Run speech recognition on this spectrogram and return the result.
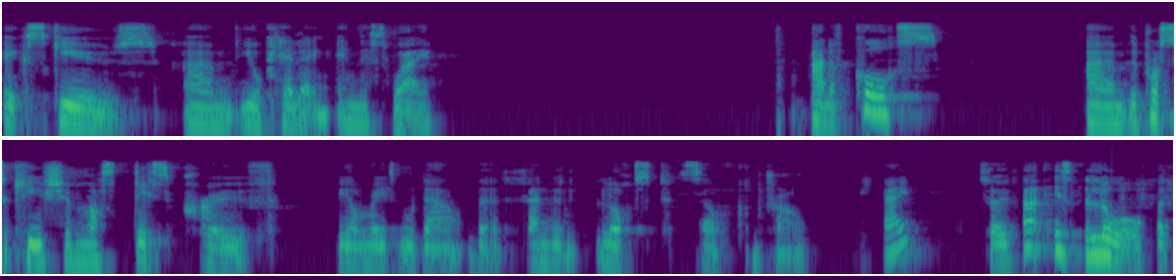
excuse um, your killing in this way. And of course, um, the prosecution must disprove beyond reasonable doubt that a defendant lost self control. Okay, so that is the law. But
